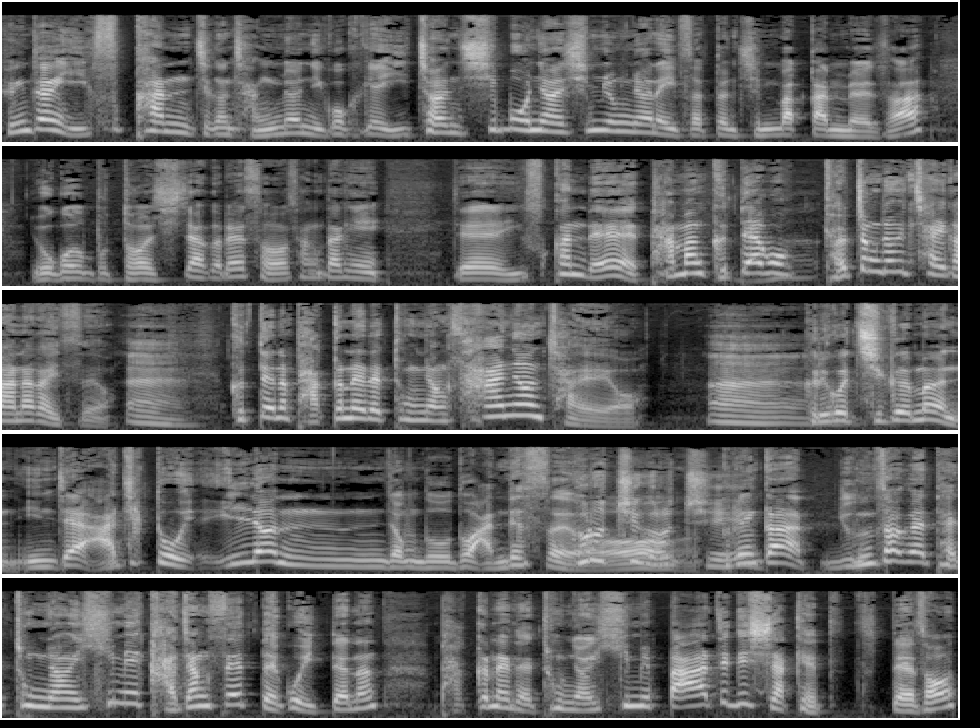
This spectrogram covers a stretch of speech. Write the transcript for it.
굉장히 익숙한 지금 장면이고 그게 2015년 16년에 있었던 진박감멸사 요거부터 시작을 해서 상당히 이제 익숙한데 다만 그때하고 결정적인 차이가 하나가 있어요. 예. 그때는 박근혜 대통령 4년 차예요. 예. 그리고 지금은 이제 아직도 1년 정도도 안 됐어요. 그렇지, 그렇지. 그러니까 윤석열 대통령의 힘이 가장 셀 때고 이때는 박근혜 대통령의 힘이 빠지기 시작했대서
